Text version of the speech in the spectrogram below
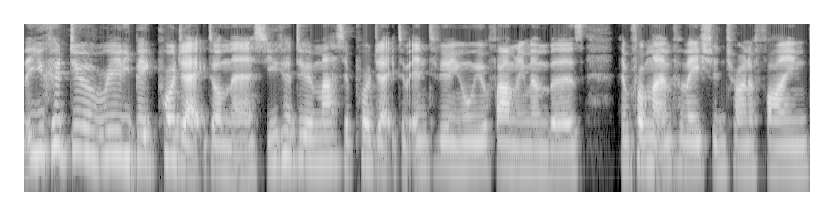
You could do a really big project on this. You could do a massive project of interviewing all your family members and from that information trying to find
